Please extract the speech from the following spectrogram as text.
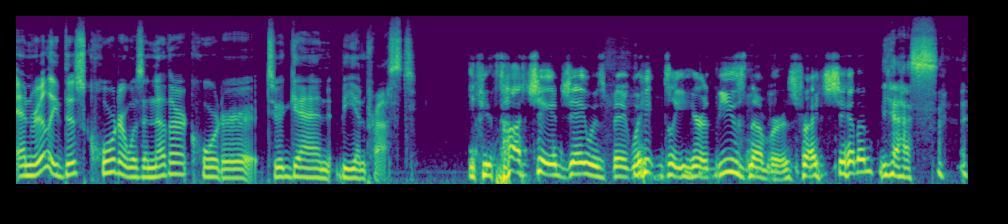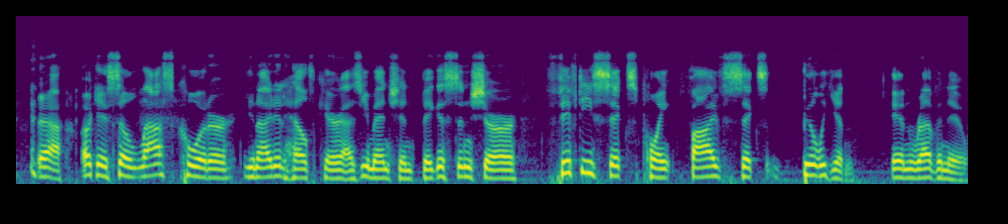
and really this quarter was another quarter to again be impressed if you thought J and J was big, wait until you hear these numbers, right, Shannon? Yes. yeah. Okay. So last quarter, United Healthcare, as you mentioned, biggest insurer, fifty-six point five six billion in revenue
